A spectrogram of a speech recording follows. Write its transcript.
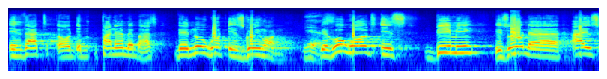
in that, or the panel members, they know what is going on. Yes. The whole world is beaming his own uh, eyes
